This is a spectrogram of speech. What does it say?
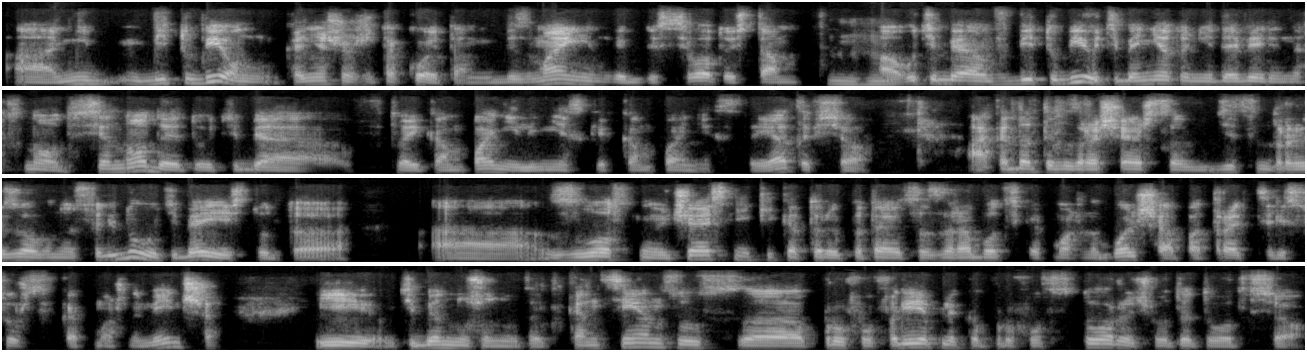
а, не B2B, он, конечно же, такой там без майнинга, без всего, то есть там uh-huh. а, у тебя в B2B у тебя нету недоверенных нод, все ноды это у тебя твоей компании или нескольких компаниях стоят и все. А когда ты возвращаешься в децентрализованную среду, у тебя есть тут а, а, злостные участники, которые пытаются заработать как можно больше, а потратить ресурсов как можно меньше, и тебе нужен вот этот консенсус, а, proof of replica, proof of storage, вот это вот все.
